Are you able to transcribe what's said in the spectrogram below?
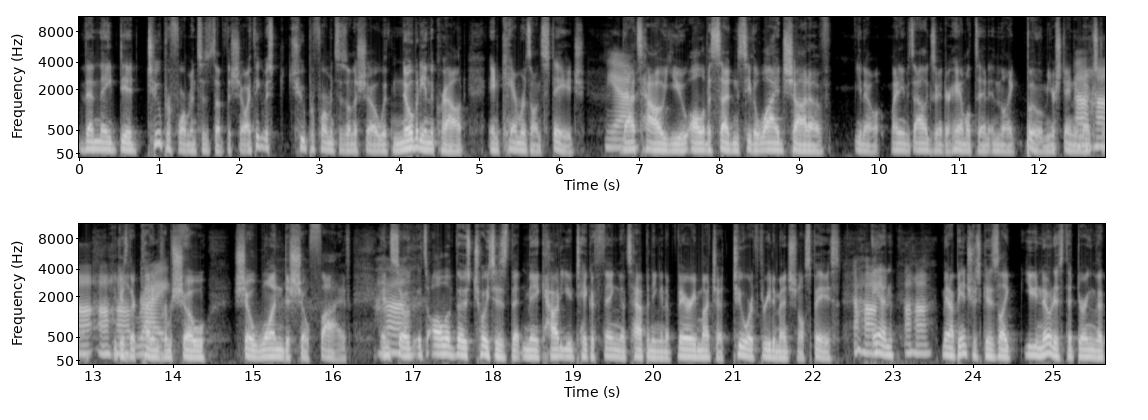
Then they did two performances of the show. I think it was two performances on the show with nobody in the crowd and cameras on stage. Yeah. That's how you all of a sudden see the wide shot of, you know, my name is Alexander Hamilton and like boom, you're standing next to him Uh-huh, because uh-huh, they're cutting from show show 1 to show 5. And so it's all of those choices that make how do you take a thing that's happening in a very much a two or three dimensional space Uh-huh, and may not be interesting because like you notice that during the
